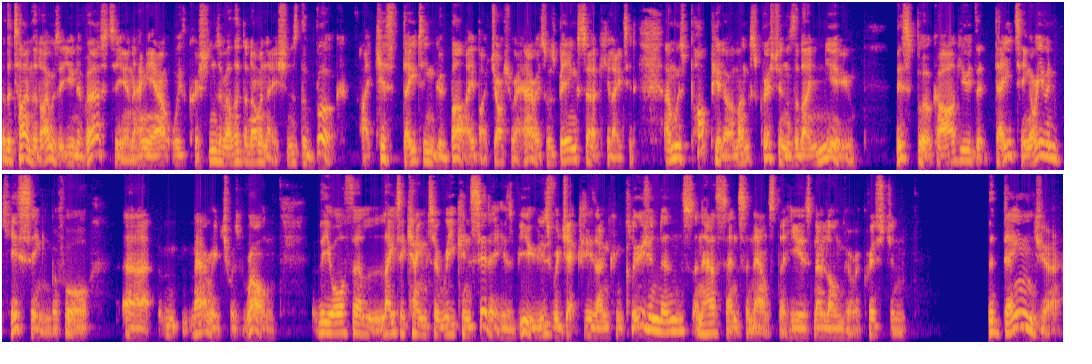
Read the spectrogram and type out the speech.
At the time that I was at university and hanging out with Christians of other denominations, the book, I Kissed Dating Goodbye by Joshua Harris, was being circulated and was popular amongst Christians that I knew. This book argued that dating, or even kissing before uh, marriage, was wrong. The author later came to reconsider his views, rejected his own conclusions, and has since announced that he is no longer a Christian. The danger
